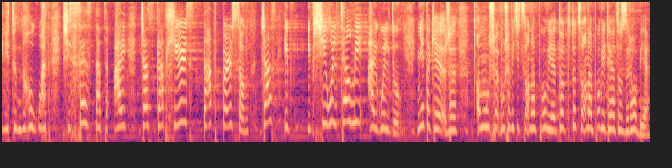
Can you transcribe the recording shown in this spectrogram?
I need to know what she says that I just God hears that person. Just if if she will tell me, I will do. Nie takie, że o, muszę, muszę wiedzieć, co ona powie, to, to, co ona powie, to ja to zrobię.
